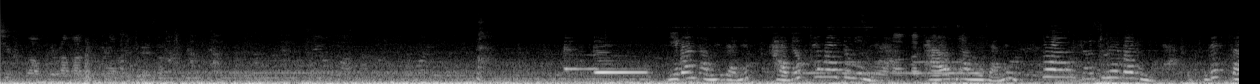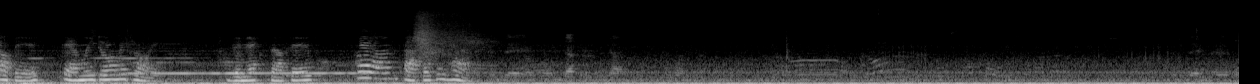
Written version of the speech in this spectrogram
지구가 올라가는구나 그래서 2번 정류장은 가족 생활동입니다. 다음 정류장은 포항 교수회관입니다. This stop is Family Dormitory. The next stop is 근데 동작 그냥 하고 근데 그래서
